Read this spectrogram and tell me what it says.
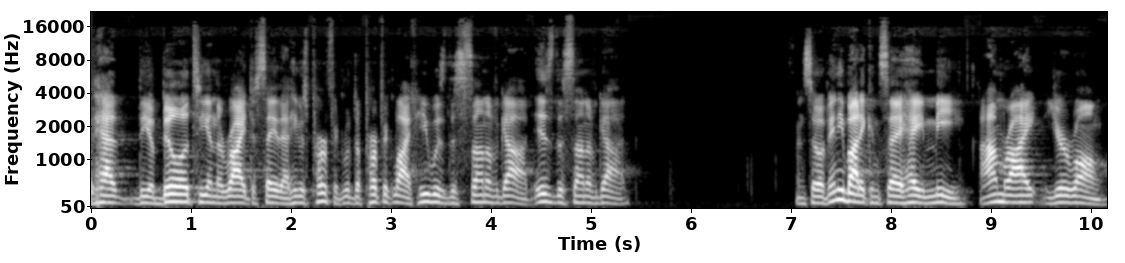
that had the ability and the right to say that. He was perfect, lived a perfect life. He was the Son of God, is the Son of God. And so, if anybody can say, hey, me, I'm right, you're wrong,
